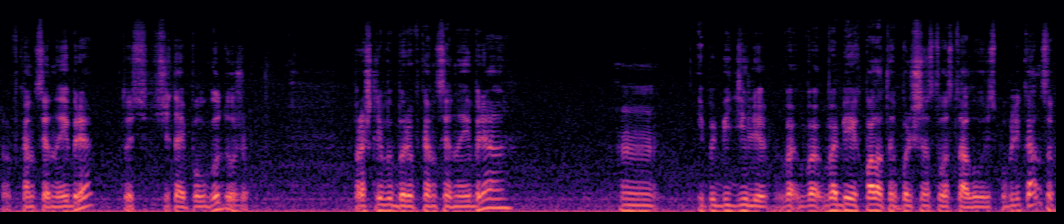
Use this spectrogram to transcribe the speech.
в конце ноября, то есть считай полгода уже, прошли выборы в конце ноября, и победили в, в, в обеих палатах большинство стало у республиканцев,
